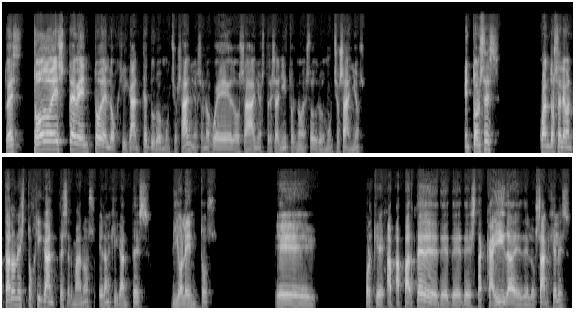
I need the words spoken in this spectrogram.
Entonces, todo este evento de los gigantes duró muchos años. Eso no fue dos años, tres añitos, no, eso duró muchos años. Entonces, cuando se levantaron estos gigantes, hermanos, eran gigantes violentos, eh, porque aparte de, esta caída de los ángeles,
